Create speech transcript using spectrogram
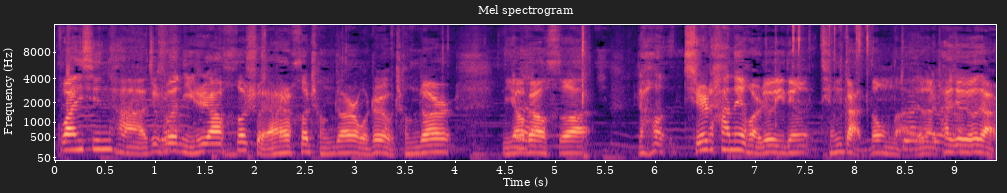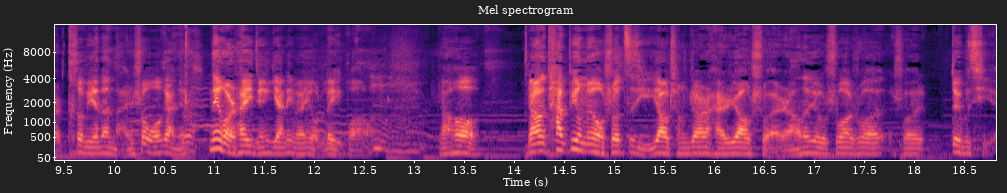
关心他，就说你是要喝水啊还是喝橙汁儿？我这儿有橙汁儿，你要不要喝？然后其实他那会儿就已经挺感动的，有点他就有点特别的难受，我感觉那会儿他已经眼里面有泪光了。嗯嗯嗯，然后，然后他并没有说自己要橙汁儿还是要水，然后他就说说说对不起，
